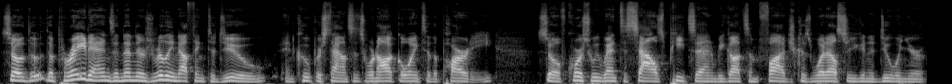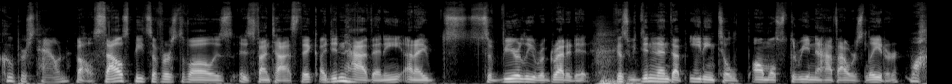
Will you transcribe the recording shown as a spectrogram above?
So the the parade ends, and then there's really nothing to do in Cooperstown since we're not going to the party. So of course we went to Sal's Pizza and we got some fudge because what else are you going to do when you're in Cooperstown? Well, Sal's Pizza, first of all, is is fantastic. I didn't have any, and I severely regretted it because we didn't end up eating till almost three and a half hours later. Well,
